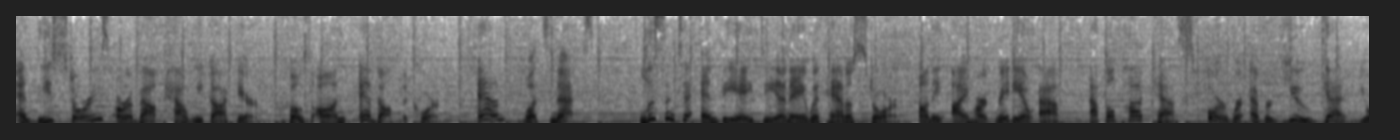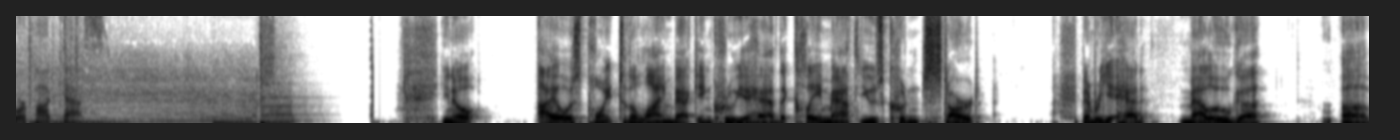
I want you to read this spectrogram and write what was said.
And these stories are about how we got here, both on and off the court. And what's next? Listen to NBA DNA with Hannah Storm on the iHeartRadio app, Apple Podcasts, or wherever you get your podcasts. You know, I always point to the linebacking crew you had that Clay Matthews couldn't start. Remember, you had Maualuga, uh,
